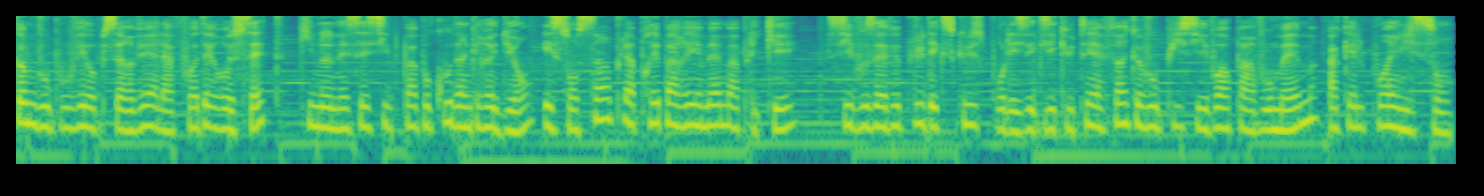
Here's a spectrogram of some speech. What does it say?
Comme vous pouvez observer à la fois des recettes qui ne nécessitent pas beaucoup d'ingrédients et sont simples à préparer et même appliquer, si vous avez plus d'excuses pour les exécuter afin que vous puissiez voir par vous-même à quel point ils sont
